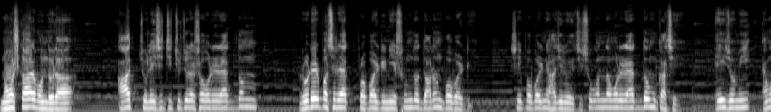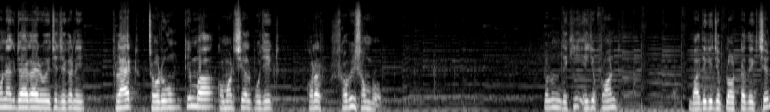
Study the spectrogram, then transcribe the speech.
নমস্কার বন্ধুরা, আজ চলে এসেছি চুচুড়া শহরের একদম রোডের পাশের এক প্রপার্টি নিয়ে, সুন্দর দারুণ প্রপার্টি সেই প্রপার্টি নিয়ে হাজির হয়েছি। সুগন্ধা মোড়ের একদম কাছে। এই জমি এমন এক জায়গায় রয়েছে যেখানে ফ্ল্যাট শোরুম কিংবা কমার্শিয়াল প্রজেক্ট করার সবই সম্ভব। চলুন দেখি এই যে ফ্রন্ট বাদিকে যে প্লটটা দেখছেন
